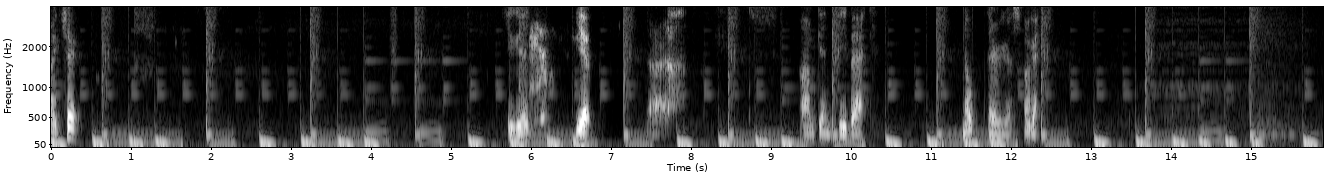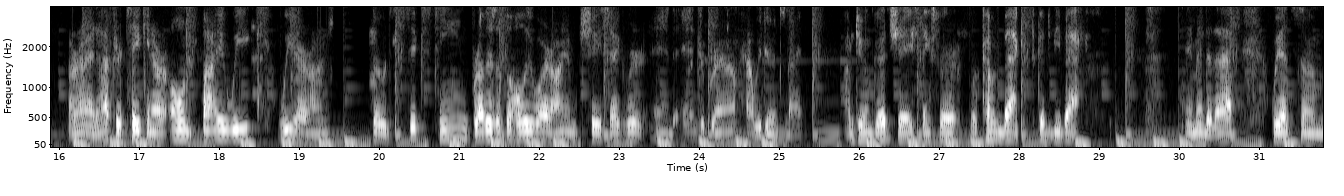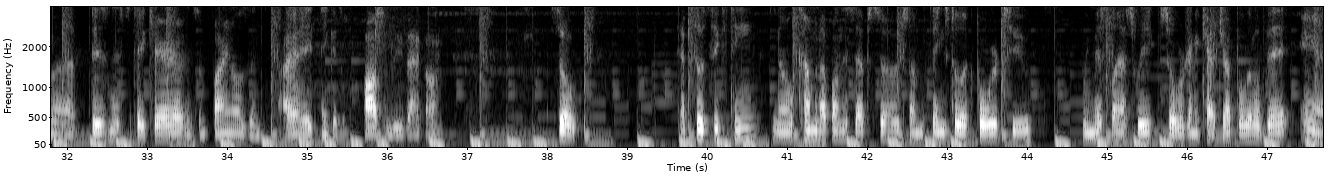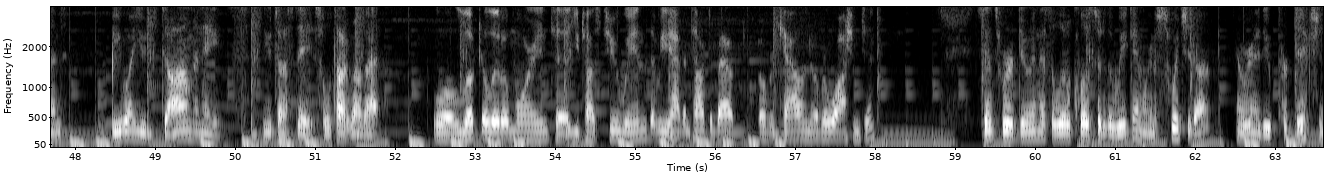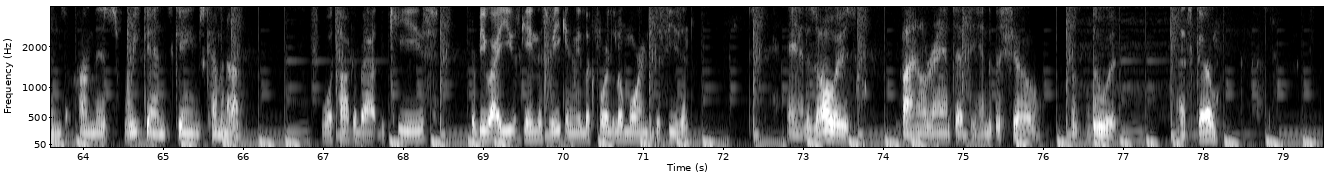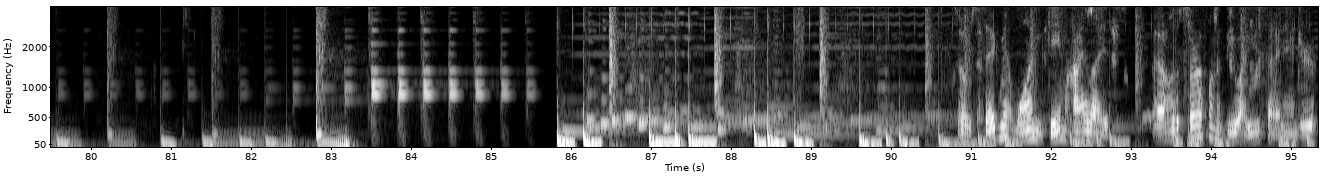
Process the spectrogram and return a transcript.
Mic check. You good? Yep. All right. I'm getting feedback. Nope, there he goes. Okay. All right, after taking our own bye week, we are on episode 16, Brothers of the Holy War. I am Chase Egbert and Andrew Brown. How we doing tonight? I'm doing good, Chase. Thanks for for coming back. It's good to be back. Amen to that. We had some uh, business to take care of and some finals, and I think it's awesome to be back on. So, episode 16, you know, coming up on this episode, some things to look forward to. We missed last week, so we're going to catch up a little bit. And BYU dominates Utah State, so we'll talk about that. We'll look a little more into Utah's two wins that we haven't talked about over Cal and over Washington. Since we're doing this a little closer to the weekend, we're going to switch it up and we're going to do predictions on this weekend's games coming up. We'll talk about the keys for BYU's game this week, and we look forward a little more into the season. And as always, final rant at the end of the show. Let's do it. Let's go. Segment one, game highlights. Uh, let's start off on the BYU side, Andrew.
